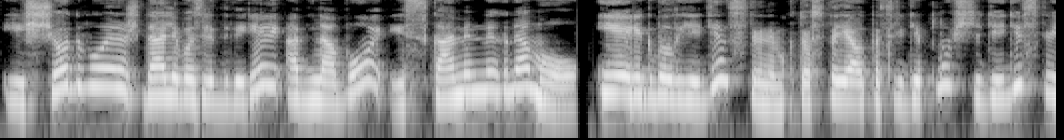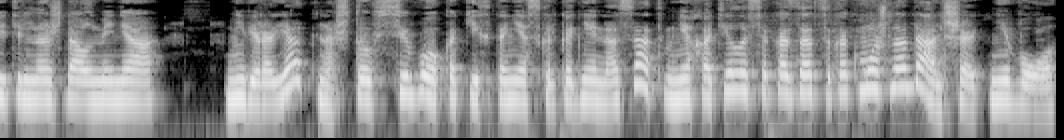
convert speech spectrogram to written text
еще двое ждали возле дверей одного из каменных домов. И Эрик был единственным, кто стоял посреди площади и действительно ждал меня. Невероятно, что всего каких-то несколько дней назад мне хотелось оказаться как можно дальше от него,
